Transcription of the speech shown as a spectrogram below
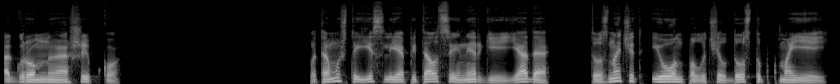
огромную ошибку. Потому что если я питался энергией яда, то значит и он получил доступ к моей.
